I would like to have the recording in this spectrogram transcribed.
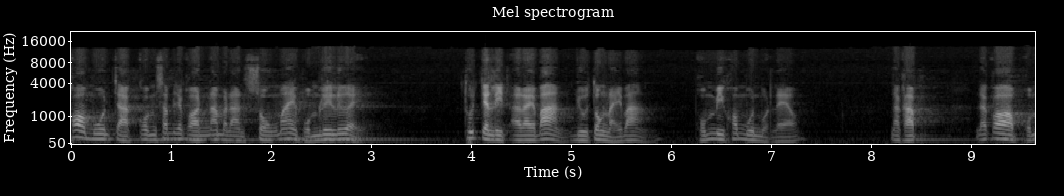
ข้อมูลจากกรมทรัพยากรน้ำบาดาลส่งมาให้ผมเรื่อยๆ ทุจริตอะไรบ้างอยู่ตรงไหนบ้าง ผมมีข้อมูลหมดแล้วนะครับ แล้วก็ผม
